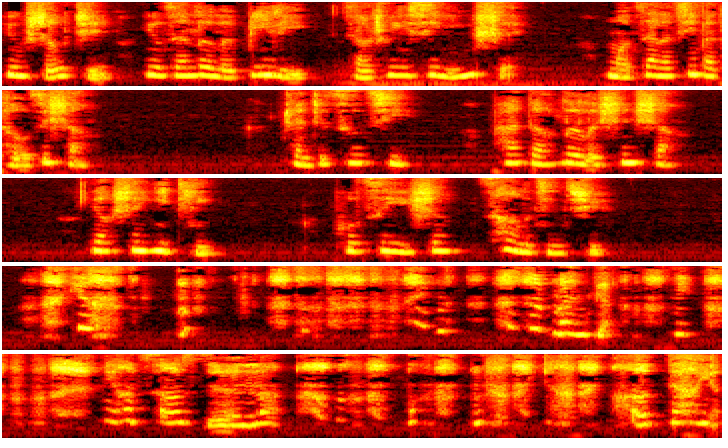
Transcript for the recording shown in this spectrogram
用手指又在乐乐逼里搅出一些饮水，抹在了鸡巴头子上，喘着粗气，趴到乐乐身上，腰身一挺，噗呲一声操了进去。哎呀！慢点，你你要操死人了！好大呀，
